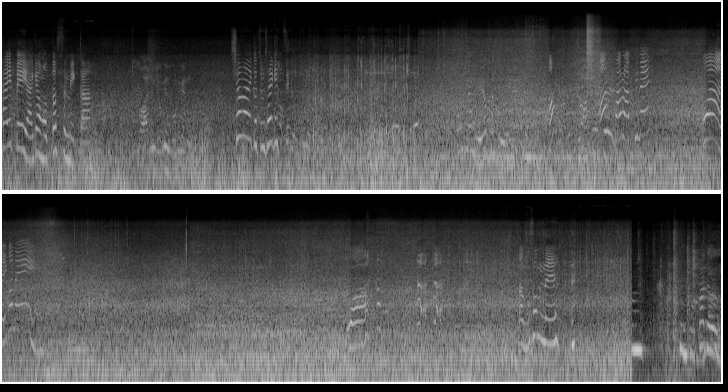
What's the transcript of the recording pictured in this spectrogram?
타이베이 야경 어떻습니까? 뭐 아직 여기는 모르겠는데. 시원하니까 좀 살겠지? 성장 예약한 데 여기네. 어? 어? 바로 앞이네? 우와, 이거네. 와. 나 무섭네. 오빠도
